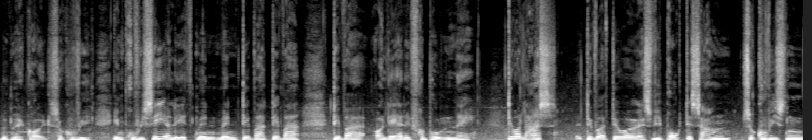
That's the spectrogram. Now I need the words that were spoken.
med gøjl, så kunne vi improvisere lidt, men, men det, var, det, var, det var at lære det fra bunden af. Det var Lars, det var, det var, altså vi brugte det samme, så kunne vi sådan,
